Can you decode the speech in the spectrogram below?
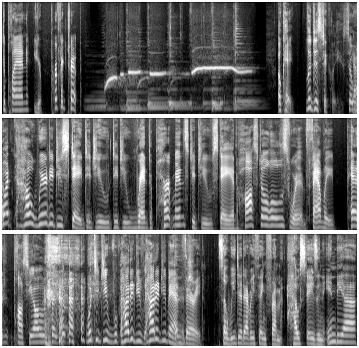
to plan your perfect trip. Okay, logistically. So Yep. what how where did you stay? Did you did you rent apartments? Did you stay in hostels? Were family pen pensions? Like what, what did you how did you how did you manage? It varied. So we did everything from house stays in India,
